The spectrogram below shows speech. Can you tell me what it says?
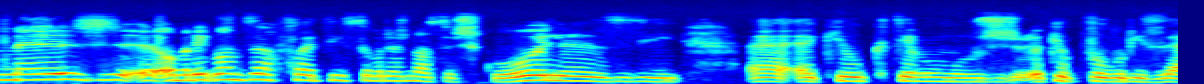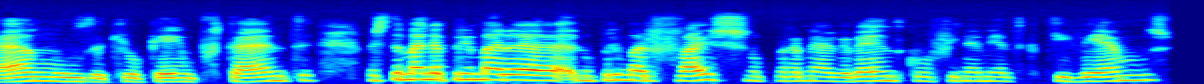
mas eh, obrigou-nos a refletir sobre as nossas escolhas e eh, aquilo que temos, aquilo que valorizamos, aquilo que é importante, mas também na primeira, no primeiro fecho, no primeiro grande confinamento que tivemos,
